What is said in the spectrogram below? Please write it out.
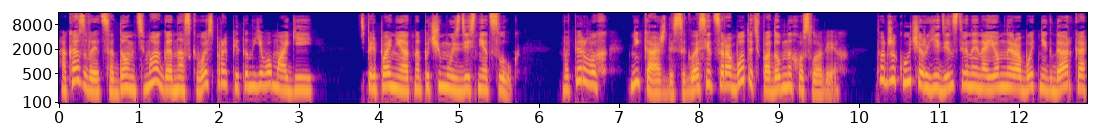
Оказывается, дом тьмага насквозь пропитан его магией. Теперь понятно, почему здесь нет слуг. Во-первых, не каждый согласится работать в подобных условиях. Тот же кучер, единственный наемный работник Дарка,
